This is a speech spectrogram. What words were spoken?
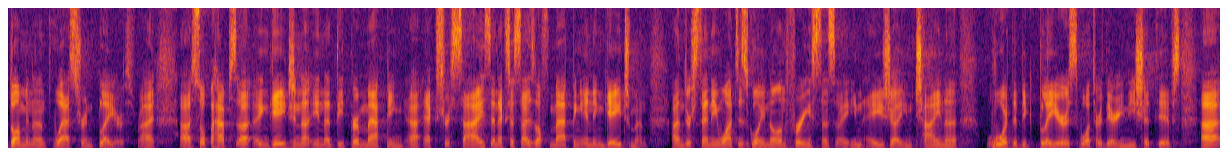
dominant Western players, right? Uh, so perhaps uh, engage in a, in a, deeper mapping exercise, an exercise of mapping and engagement, understanding what is going on, for instance, in Asia, in China, who are the big players, what are their initiatives, uh,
